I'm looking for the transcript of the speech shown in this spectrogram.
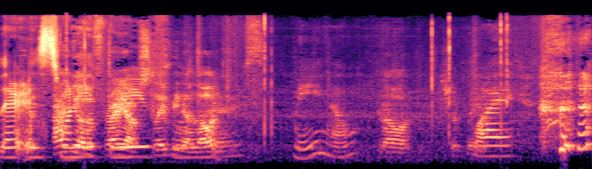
There is Are you afraid of sleeping alone? Me? No. No, should be. Why?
